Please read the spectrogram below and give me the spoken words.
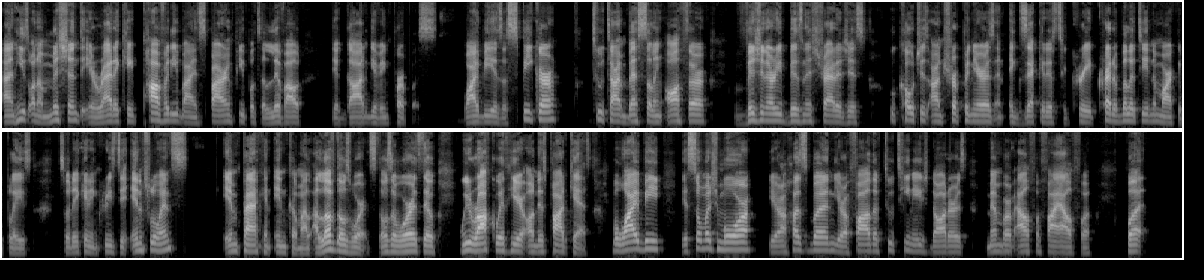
And he's on a mission to eradicate poverty by inspiring people to live out their God giving purpose. YB is a speaker, two time best selling author, visionary business strategist who coaches entrepreneurs and executives to create credibility in the marketplace so they can increase their influence, impact, and income. I, I love those words. Those are words that we rock with here on this podcast. But YB, there's so much more you're a husband, you're a father of two teenage daughters, member of Alpha Phi Alpha. But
